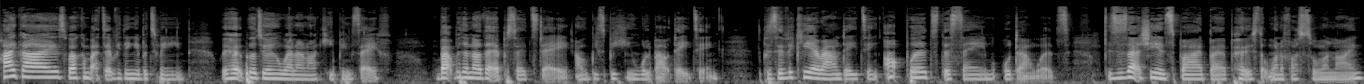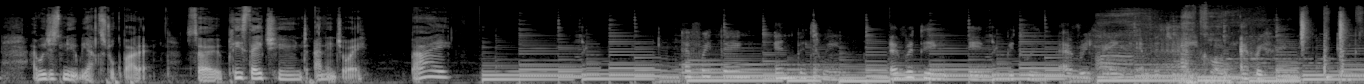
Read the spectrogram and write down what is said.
Hi, guys, welcome back to Everything in Between. We hope you're doing well and are keeping safe. We're back with another episode today, and we'll be speaking all about dating, specifically around dating upwards, the same, or downwards. This is actually inspired by a post that one of us saw online, and we just knew we had to talk about it. So please stay tuned and enjoy. Bye. Everything in between. Everything in between. Everything in between. Everything in between.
